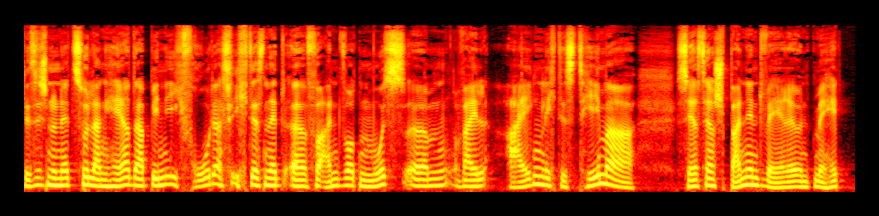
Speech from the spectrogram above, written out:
Das ist noch nicht so lang her. Da bin ich froh, dass ich das nicht äh, verantworten muss, ähm, weil eigentlich das Thema sehr, sehr spannend wäre und man hätte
